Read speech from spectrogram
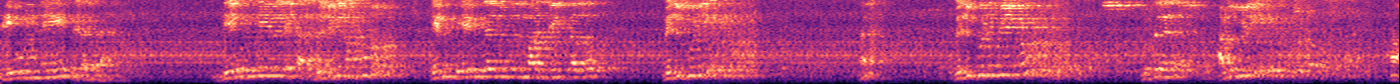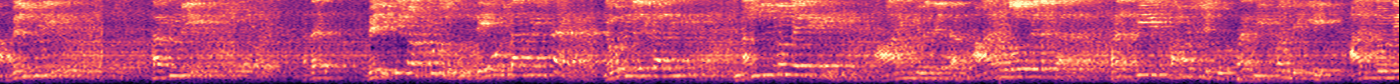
దేవుణ్ణే వెతకాలి దేవుణ్ణే వెతకాలి వెలిగినప్పుడు ఏం ఏం జరుగుతుంది మన జీవితంలో? వెలుగుడి వెలుగుడి మీకు గుర్తులేదు? అడుగుడి వెలుగుడి తగ్గుడి అదే వెతికినప్పుడు దేవుడు దాన్ని ఇస్తాడు. ఎవరు వెతకాలి నన్ను వెతికి ఆయన్ని వెతకాలి ఆయనలో వెతకాలి ప్రతి సమస్యకు ప్రతి ఇబ్బందికి ఆయనలోనే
